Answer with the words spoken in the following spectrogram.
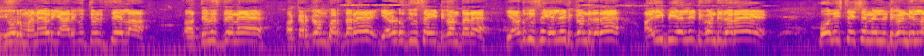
ಇವ್ರ ಮನೆಯವ್ರಿಗೆ ಯಾರಿಗೂ ತಿಳಿಸೇ ಇಲ್ಲ. ತಿಳಿಸ್ದೇನೆ ಕರ್ಕೊಂಡ್ ಬರ್ತಾರೆ. ಎರಡು ದಿವಸ ಇಟ್ಕೊಂತಾರೆ. ಎರಡು ದಿವಸ ಎಲ್ಲಿ ಇಟ್ಕೊಂಡಿದ್ದಾರೆ? ಐ ಬಿ ಎಲ್ಲಿ ಇಟ್ಕೊಂಡಿದ್ದಾರೆ. ಪೊಲೀಸ್ ಸ್ಟೇಷನ್ ಅಲ್ಲಿ ಇಟ್ಕೊಂಡಿಲ್ಲ.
